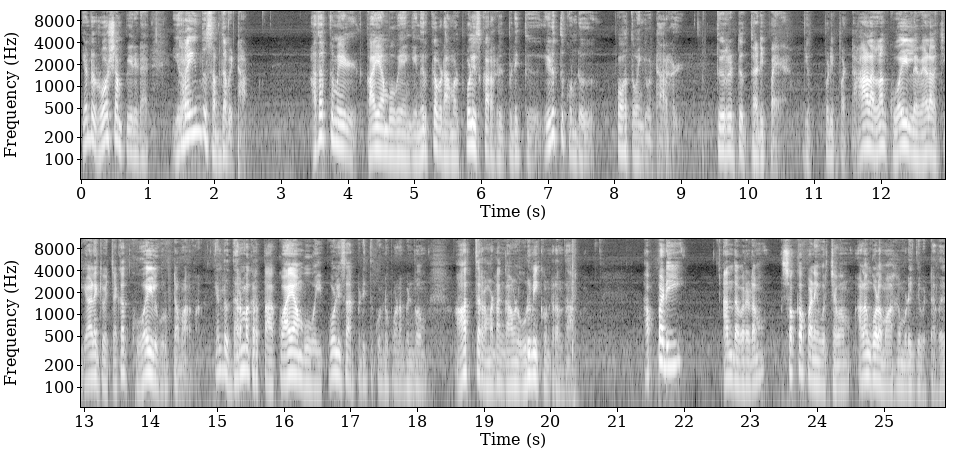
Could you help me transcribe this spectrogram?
என்று ரோஷம் பீரிட இறைந்து சப்தமிட்டான். அதற்கு மேல் காயாம்பூவை அங்கே நிற்க விடாமல் போலீஸ்காரர்கள் பிடித்து இழுத்துக்கொண்டு போக துவங்கி விட்டார்கள் திருட்டு தடிப்பய. இப்படிப்பட்ட ஆளெல்லாம் கோயிலில் வேலை வச்சு வேலைக்கு வச்சாக்கா கோயிலுக்கு உருப்பிட்ட மாதிரி தான் என்று தர்மகர்த்தா கோயாம்பூவை போலீசார் பிடித்து கொண்டு போன பின்பும் ஆத்திரம் அடங்காமல் உரிமை கொண்டிருந்தார். அப்படி அந்த வருடம் சொக்கப்பனை உற்சவம் அலங்கோலமாக முடிந்துவிட்டது.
